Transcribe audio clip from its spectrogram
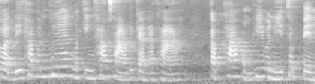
สวัสดีค่ะเพื่อนๆ มากินข้าวเช้าด้วยกันนะคะ กับข้าวของพี่วันนี้จะเป็น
